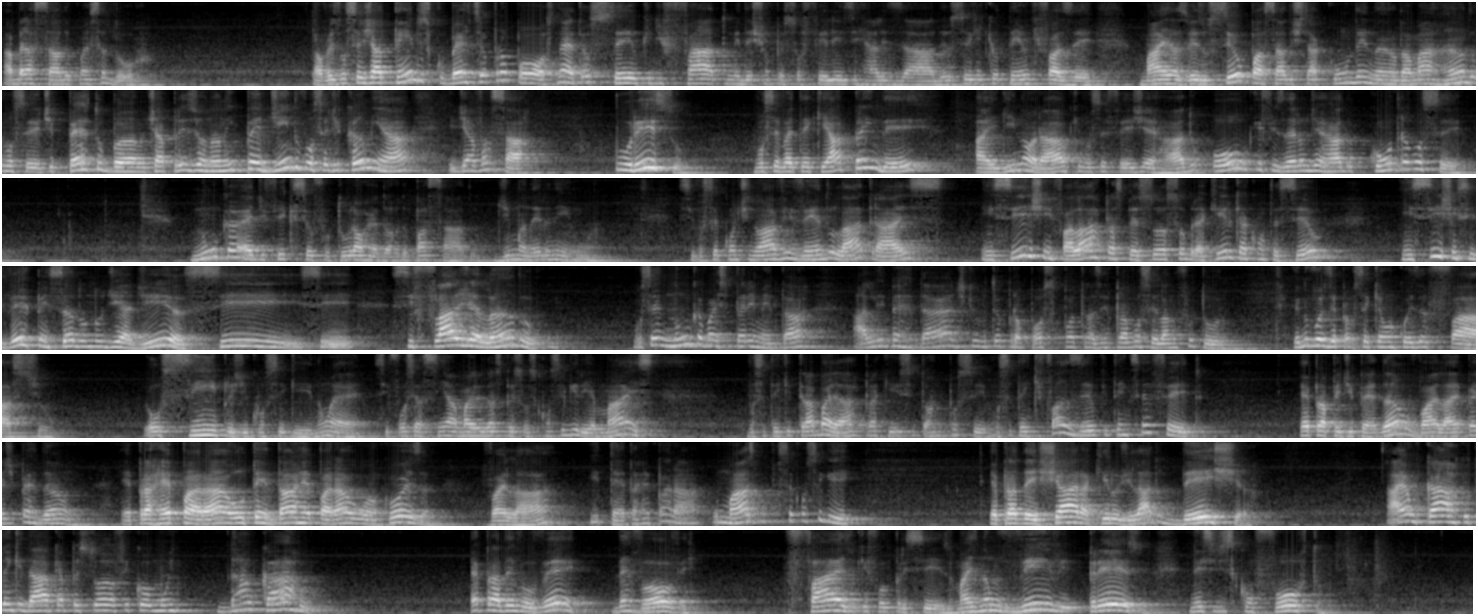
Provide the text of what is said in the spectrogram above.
abraçado com essa dor. Talvez você já tenha descoberto seu propósito, né? Eu sei o que de fato me deixa uma pessoa feliz e realizada, eu sei o que eu tenho que fazer, mas às vezes o seu passado está condenando, amarrando você, te perturbando, te aprisionando, impedindo você de caminhar e de avançar. Por isso, você vai ter que aprender a ignorar o que você fez de errado ou o que fizeram de errado contra você. Nunca edifique seu futuro ao redor do passado, de maneira nenhuma. Se você continuar vivendo lá atrás, insiste em falar para as pessoas sobre aquilo que aconteceu, insiste em se ver pensando no dia a dia, se, se, se flagelando você nunca vai experimentar a liberdade que o teu propósito pode trazer para você lá no futuro. Eu não vou dizer para você que é uma coisa fácil. ou simples de conseguir. Não é. Se fosse assim, a maioria das pessoas conseguiria. Mas você tem que trabalhar para que isso se torne possível. Você tem que fazer o que tem que ser feito. É para pedir perdão? Vai lá e pede perdão. É para reparar ou tentar reparar alguma coisa? Vai lá e tenta reparar o máximo que você conseguir. É para deixar aquilo de lado? Deixa. Ah, é um carro que eu tenho que dar porque a pessoa ficou muito. Dá o carro. É para devolver? Devolve. Faz o que for preciso, mas não vive preso nesse desconforto.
